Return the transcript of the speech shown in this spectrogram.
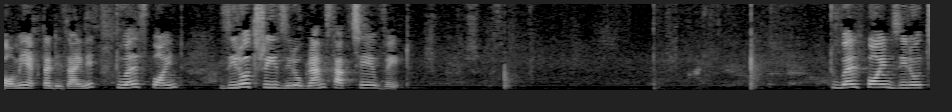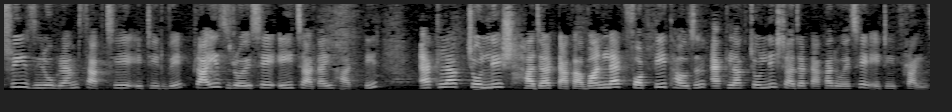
কমে একটা ডিজাইনের twelve point zero three zero gram থাকছে weight twelve point zero three zero gram থাকছে এটির ওয়েট প্রাইস রয়েছে এই চাটাই হাটটির এক লাখ চল্লিশ হাজার টাকা। ওয়ান লাখ ফর্টি থাউজেন্ড এক লাখ চল্লিশ হাজার টাকা রয়েছে এটির প্রাইস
